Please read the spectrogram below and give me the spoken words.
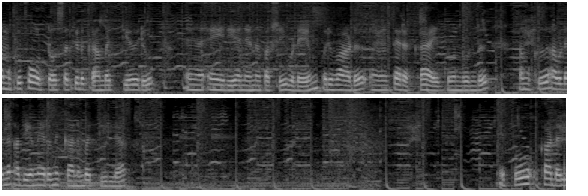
നമുക്ക് ഫോട്ടോസൊക്കെ എടുക്കാൻ പറ്റിയ ഒരു ഏരിയ തന്നെയാണ്. പക്ഷേ ഇവിടെയും ഒരുപാട് തിരക്കായതുകൊണ്ട് നമുക്ക് അവിടെ അധികം നേരം നിൽക്കാനും പറ്റിയില്ല. ഇപ്പോൾ കടൽ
